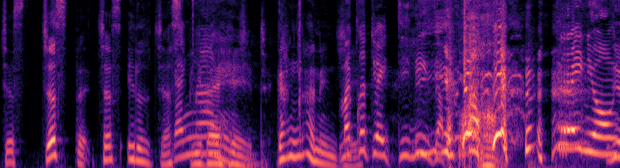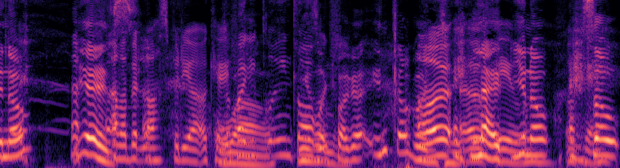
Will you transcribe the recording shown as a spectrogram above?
just, just the, just it'll just be the Kancane nje. head. Kancane nje. Maqeda uyayidiliza. Train yonke. You know, yes. I'm a bit lost, but yeah, okay. Wow. Ufaka inhloko nje. Ngizofaka inhloko nje. oh, like you know Okay. so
